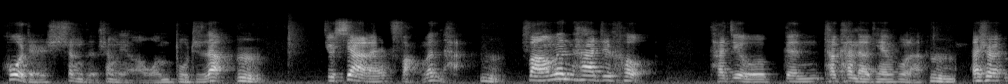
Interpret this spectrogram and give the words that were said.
或者是圣子圣灵啊，我们不知道，嗯。就下来访问他。嗯。访问他之后，他就跟他看到天赋了，嗯。他说：“哎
